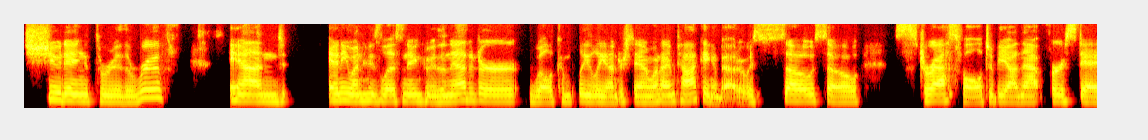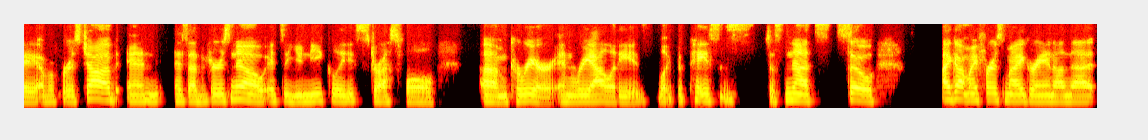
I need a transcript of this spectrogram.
shooting through the roof. And anyone who's listening who's an editor will completely understand what I'm talking about. It was so, so stressful to be on that first day of a first job. And as editors know, it's a uniquely stressful um, career. And reality is like the pace is just nuts. So I got my first migraine on that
